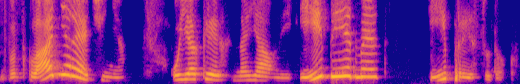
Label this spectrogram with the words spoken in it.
Двоскладні речення, у яких наявний і підмет, і присудок.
